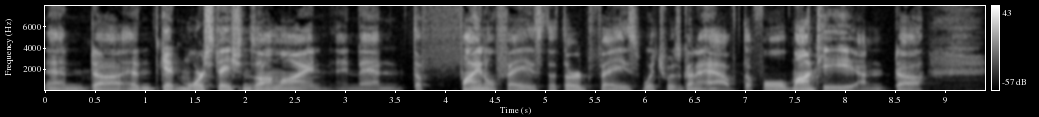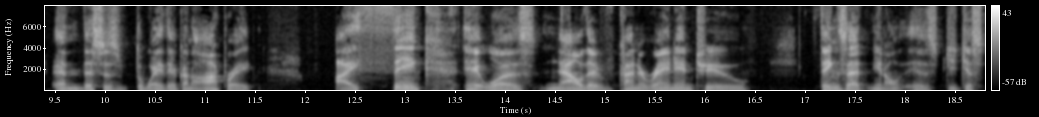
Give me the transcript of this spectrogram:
and uh, and get more stations online, and then the final phase, the third phase, which was going to have the full Monty, and uh, and this is the way they're going to operate. I think it was now they've kind of ran into things that you know is you just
